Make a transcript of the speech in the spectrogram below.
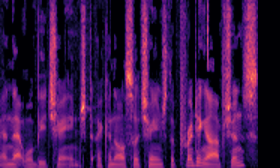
and that will be changed. I can also change the printing options.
